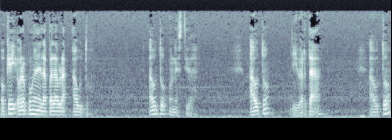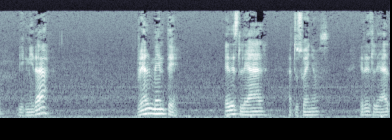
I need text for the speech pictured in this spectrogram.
Ok, ahora pónganle la palabra auto. Auto, honestidad. Auto, libertad. Auto, dignidad. ¿Realmente eres leal a tus sueños? ¿Eres leal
